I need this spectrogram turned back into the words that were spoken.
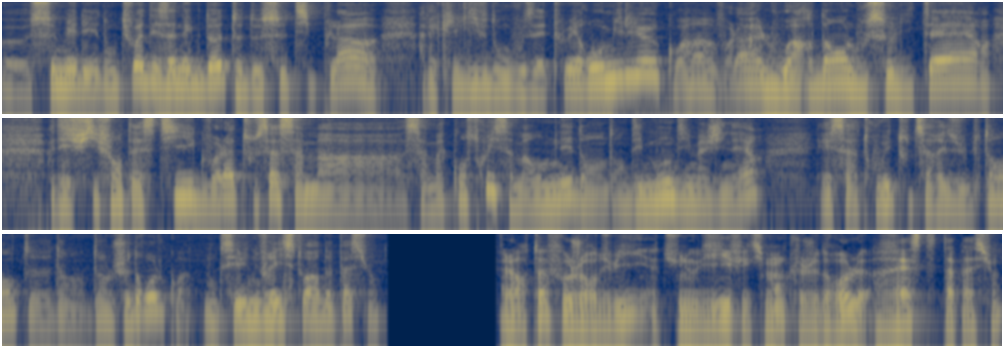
euh, se mêler. Donc tu vois des anecdotes de ce type-là avec les livres dont vous êtes le héros au milieu, quoi. Hein, voilà, loup ardent, loup solitaire, des filles fantastiques. Voilà, tout ça, ça m'a, ça m'a construit, ça m'a emmené dans, dans, des mondes imaginaires et ça a trouvé toute sa résultante dans, dans le jeu de rôle, quoi. Donc c'est une vraie histoire de passion. Alors Toff, aujourd'hui, tu nous dis effectivement que le jeu de rôle reste ta passion,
